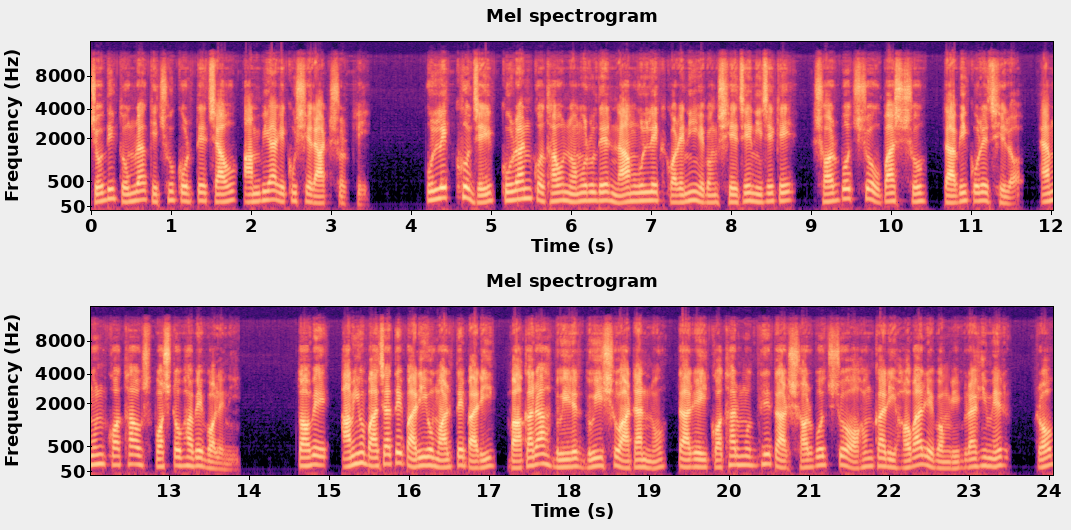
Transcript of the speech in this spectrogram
যদি তোমরা কিছু করতে চাও, আম্বিয়া একুশের আটষট্টি। উল্লেখ্য যে, কোরআন কোথাও নমরুদের নাম উল্লেখ করেনি এবং সে যে নিজেকে সর্বোচ্চ উপাস্য দাবি করেছিল, এমন কথাও স্পষ্টভাবে বলেনি। তবে, আমিও বাঁচাতে পারি ও মারতে পারি, বাকারাহ দুইয়ের দুইশো আটান্ন, তার এই কথার মধ্যে তার সর্বোচ্চ অহংকারী হবার এবং ইব্রাহিমের রব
